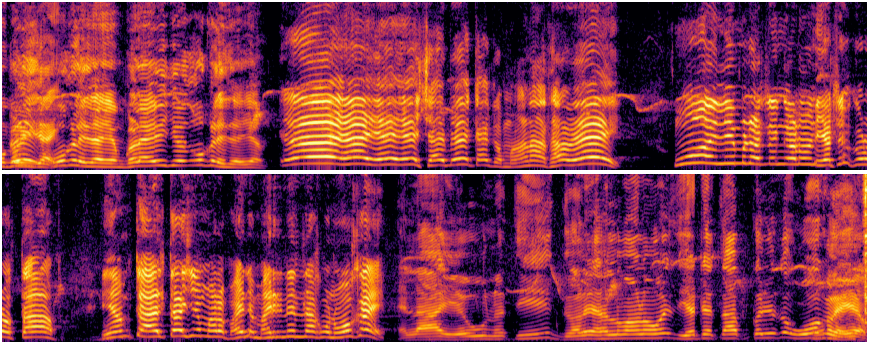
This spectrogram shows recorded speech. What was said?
ઓગળી જાય. ઓગળી જાય એમ ગળે આવી ગયો ઓગળી જાય એમ. એ એ એ એ સાહેબ એ કાંઈક માણા થાવ એ. હું લીમડા ટંગાડો ને હેઠે કરો તાપ. એમ તો હાલતા છે મારા ભાઈને મારીને નાખવાનો ઓકાય એલા એવું નથી. ગળે હલવાનો હોય હેઠે તાપ કર્યો તો ઓગળે એમ.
